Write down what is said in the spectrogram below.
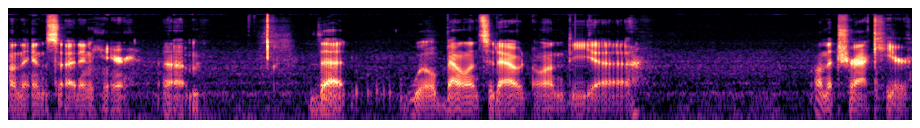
on the inside in here. Um, that will balance it out on the uh, on the track here.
